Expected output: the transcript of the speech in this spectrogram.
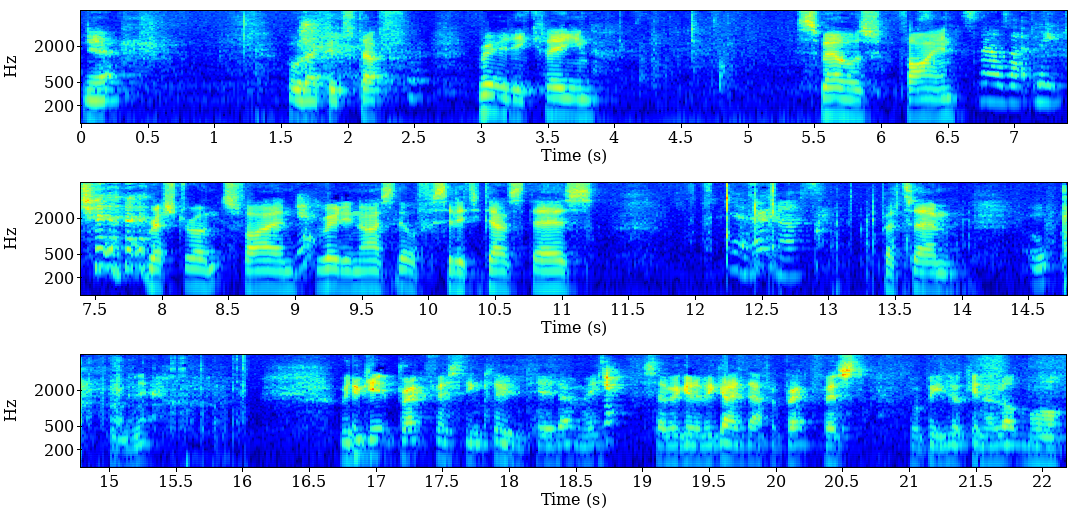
yeah, all that good stuff. Really clean. Smells fine. Smells like bleach. Restaurants fine. Yeah. Really nice little facility downstairs. yeah, very nice. But um, oh, one minute. We do get breakfast included here, don't we? Yeah. So we're going to be going down for breakfast. We'll be looking a lot more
